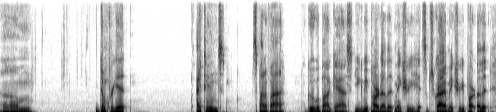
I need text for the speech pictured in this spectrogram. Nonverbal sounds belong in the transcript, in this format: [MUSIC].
Um, don't forget iTunes, Spotify, Google Podcast. You can be part of it. Make sure you hit subscribe. Make sure you're part of it.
